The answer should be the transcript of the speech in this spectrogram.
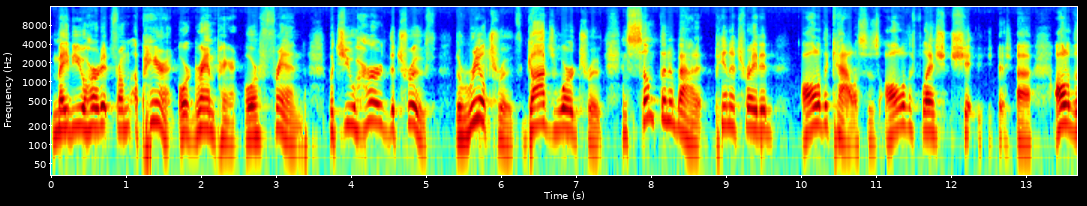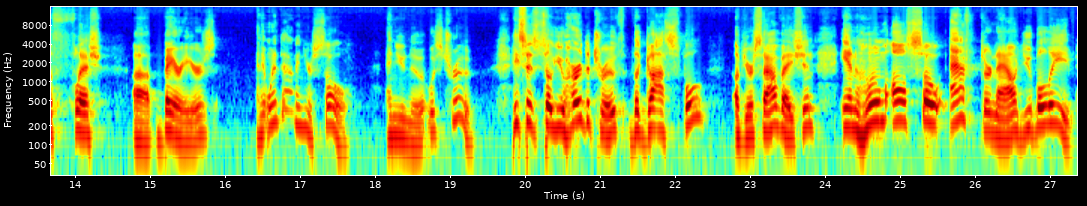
Maybe you heard it from a parent or grandparent or a friend, but you heard the truth the real truth, God's word truth. And something about it penetrated all of the calluses, all of the flesh, uh, all of the flesh uh, barriers, and it went down in your soul, and you knew it was true. He says, So you heard the truth, the gospel of your salvation, in whom also after now you believed.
